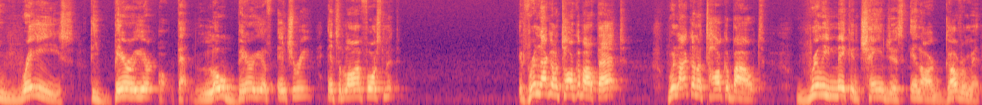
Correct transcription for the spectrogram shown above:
raise the barrier, that low barrier of entry into law enforcement, if we're not going to talk about that, we're not going to talk about really making changes in our government,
